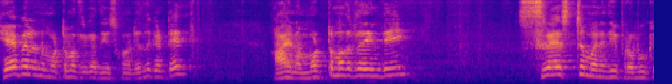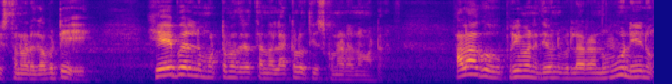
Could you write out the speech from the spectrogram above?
హేబేలును మొట్టమొదటిగా తీసుకున్నాడు. ఎందుకంటే ఆయన మొట్టమొదటిదైంది శ్రేష్టమైనది ప్రభుకి ఇస్తున్నాడు కాబట్టి హేబేల్ని మొట్టమొదటి తన లెక్కలో తీసుకున్నాడు అన్నమాట అలాగూ ప్రియమైన దేవుని బిళ్ళారా నువ్వు నేను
